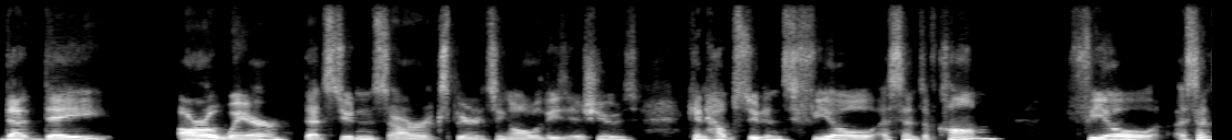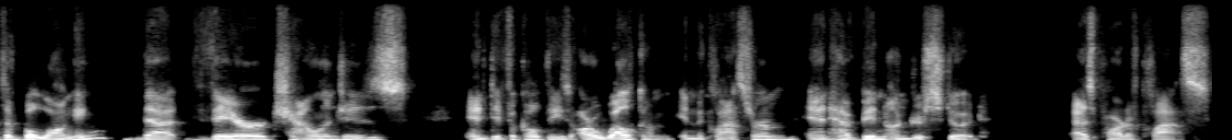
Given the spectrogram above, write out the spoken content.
that they are aware that students are experiencing all of these issues can help students feel a sense of calm, feel a sense of belonging, that their challenges and difficulties are welcome in the classroom and have been understood as part of class.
